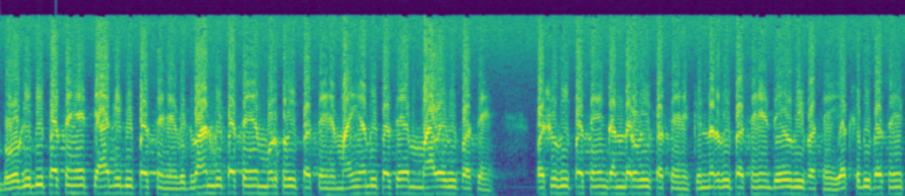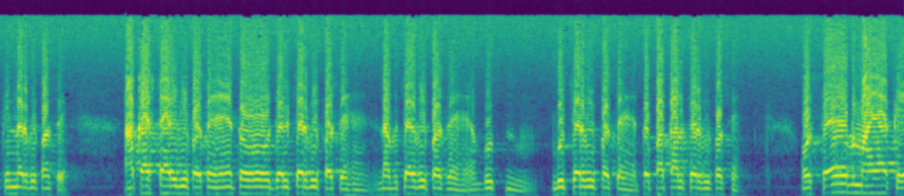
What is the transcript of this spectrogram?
भोगी भी फंसे हैं, त्यागी भी फंसे हैं, विद्वान भी फंसे हैं, मूर्ख भी फंसे हैं, माइया भी फंसे हैं, मावे भी फंसे हैं। पशु भी फंसे हैं गंधर्व भी फंसे हैं किन्नर भी फंसे हैं देव भी फंसे हैं यक्ष भी फंसे हैं किन्नर भी फंसे आकाशचारी भी फंसे हैं तो जलचर भी फंसे हैं नभचर भी फंसे हैं बुचर भी फंसे हैं तो पातालचर भी फंसे हैं और सब माया के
